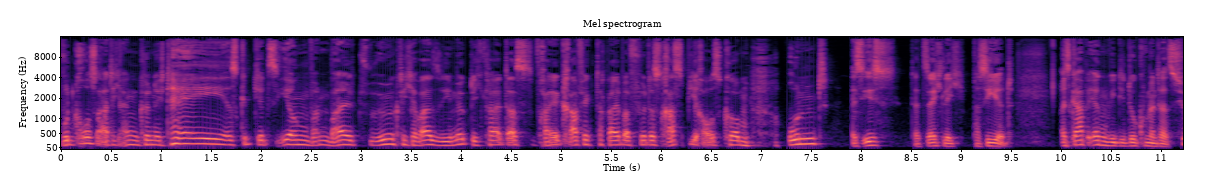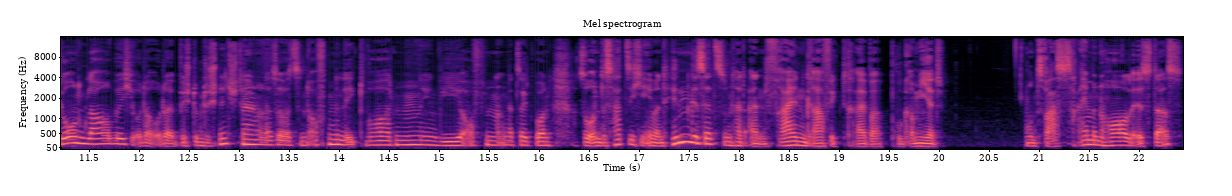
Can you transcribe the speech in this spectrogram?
wurde großartig angekündigt, hey, es gibt jetzt irgendwann bald möglicherweise die Möglichkeit, dass freie Grafiktreiber für das Raspi rauskommen. Und es ist tatsächlich passiert es gab irgendwie die Dokumentation, glaube ich, oder, oder bestimmte Schnittstellen oder sowas sind offengelegt worden, irgendwie offen angezeigt worden. So, und das hat sich jemand hingesetzt und hat einen freien Grafiktreiber programmiert. Und zwar Simon Hall ist das.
